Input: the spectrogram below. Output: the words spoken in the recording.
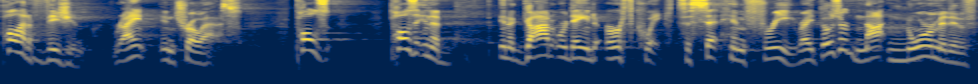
Paul had a vision, right, in Troas. Paul's, Paul's in a, in a God ordained earthquake to set him free, right? Those are not normative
